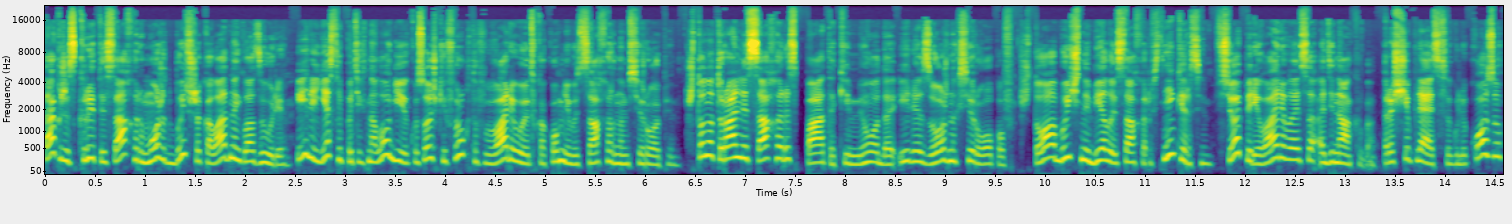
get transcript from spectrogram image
Также скрытый сахар может быть в шоколадной глазури, или если по технологии кусочки фруктов вываривают в каком-нибудь сахарном сиропе. Что натуральный сахар из патоки, меда или зожных сиропов, что обычный белый сахар в сникерсе, все переваривается одинаково, расщепляется глюкозу,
